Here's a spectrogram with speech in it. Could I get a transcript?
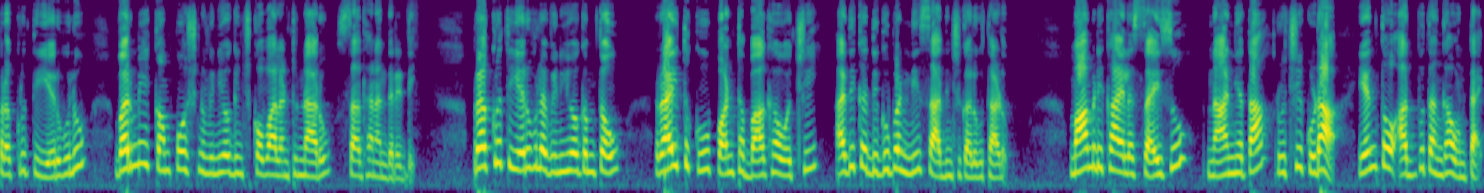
ప్రకృతి ఎరువులు వర్మీ కంపోస్ట్ను వినియోగించుకోవాలంటున్నారు సదానందరెడ్డి. ప్రకృతి ఎరువుల వినియోగంతో రైతుకు పంట బాగా వచ్చి అధిక దిగుబడిని సాధించగలుగుతాడు. మామిడికాయల సైజు నాణ్యత రుచి కూడా ఎంతో అద్భుతంగా ఉంటాయి.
